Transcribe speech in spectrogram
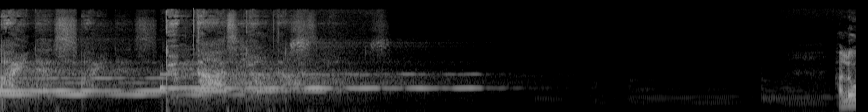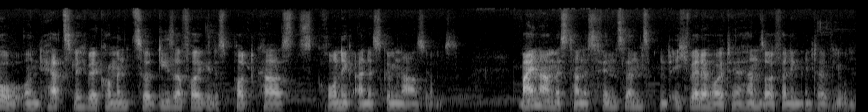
eines Gymnasiums. Hallo und herzlich willkommen zu dieser Folge des Podcasts Chronik eines Gymnasiums. Mein Name ist Hannes Vinzenz und ich werde heute Herrn Säuferling interviewen.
